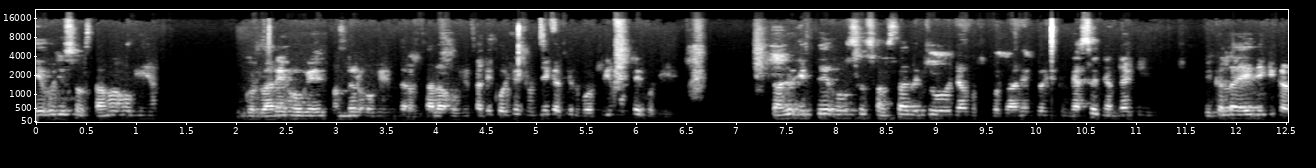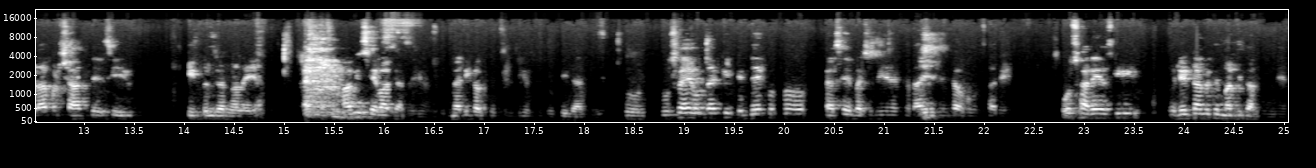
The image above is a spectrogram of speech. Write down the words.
ਇਹੋ ਜਿਹੀ ਸੰਸਥਾਵਾਂ ਹੋ ਗਈਆਂ, ਗੁਰਦੁਆਰੇ ਹੋ ਗਏ, ਮੰਦਰ ਹੋ ਗਏ, ਧਰਮਸ਼ਾਲਾ ਹੋ ਗਏ ਸਾਡੀ ਕੋਸ਼ਿਸ਼ ਹੁੰਦੀ ਹੈ ਕਿ ਅਸੀਂ ਲੈਬੋਰਟਰੀ ਉੱਥੇ ਖੋਲੀਏ। ਤਾਂ ਜੋ ਇੱਥੇ ਉਸ ਸੰਸਥਾ ਵਿੱਚੋਂ ਜਾਂ ਉਸ ਗੁਰਦੁਆਰੇ ਤੋਂ ਇੱਕ ਮੈਸੇਜ ਜਾਂਦਾ ਕਿ ਇਕੱਲਾ ਇਹ ਨਹੀਂ ਕਿ ਕੜਾ ਪ੍ਰਸ਼ਾਦ ਤੇ ਅਸੀਂ ਕੀਰਤਨ ਕਰਨ ਵਾਲੇ ਆ ਆ ਵੀ ਸੇਵਾ ਕਰ ਰਹੇ ਹਾਂ ਮੈਡੀਕਲ ਫੈਸਿਲਿਟੀ ਉੱਥੇ ਦਿੱਤੀ ਜਾਂਦੀ ਸੋ ਦੂਸਰਾ ਇਹ ਹੁੰਦਾ ਕਿ ਜਿੰਨੇ ਕੁ ਤੋਂ ਪੈਸੇ ਬਚਦੇ ਆ ਕਿਰਾਏ ਦੇ ਜਾਂ ਹੋਰ ਸਾਰੇ, ਉਹ ਸਾਰੇ ਅਸੀਂ ਰੇਟਾਂ ਵਿੱਚ ਮਰਜ ਕਰ ਦਿੰਦੇ ਹਾਂ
